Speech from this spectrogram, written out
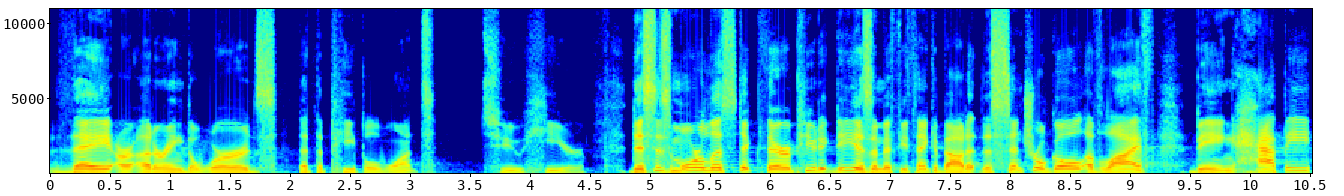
they are uttering the words that the people want to hear. This is moralistic therapeutic deism, if you think about it, the central goal of life being happy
